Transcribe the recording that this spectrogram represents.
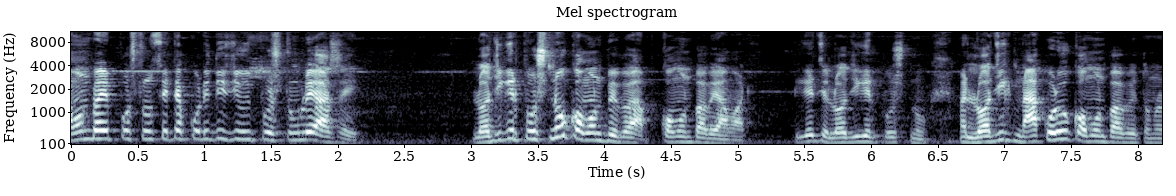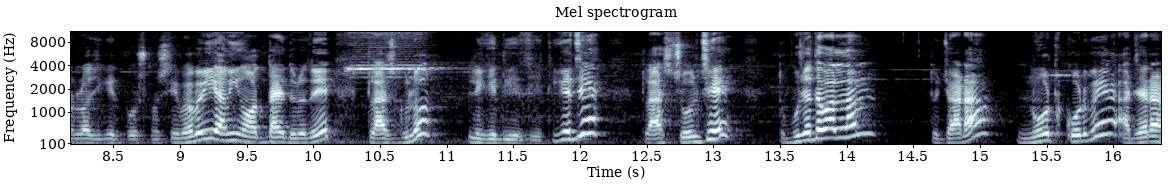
এমনভাবে প্রশ্ন সেট আপ করে দিয়েছি ওই প্রশ্নগুলোই আসে। লজিকের প্রশ্নও কমন পেবে কমন পাবে আমার, ঠিক আছে? লজিকের প্রশ্ন মানে লজিক না করেও কমন পাবে তোমরা লজিকের প্রশ্ন। সেভাবেই আমি অধ্যায় ধরে ধরে ক্লাসগুলো লিখে দিয়েছি, ঠিক আছে? ক্লাস চলছে, তো বুঝাতে পারলাম? তো যারা নোট করবে আর যারা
